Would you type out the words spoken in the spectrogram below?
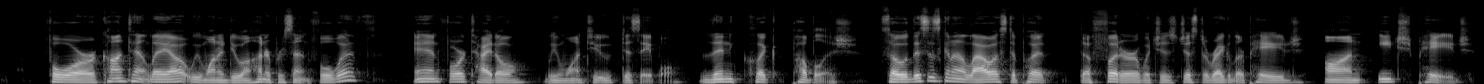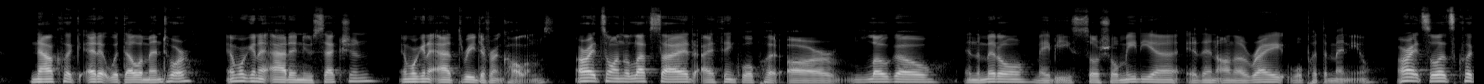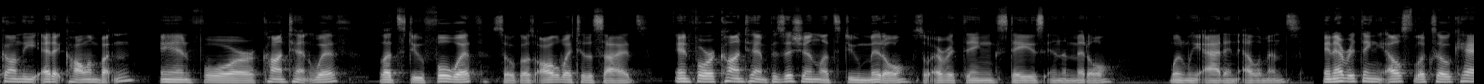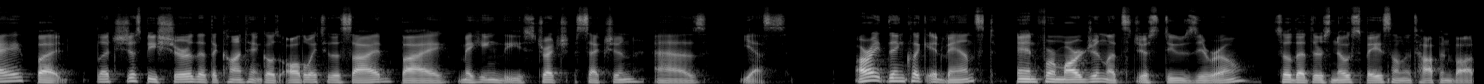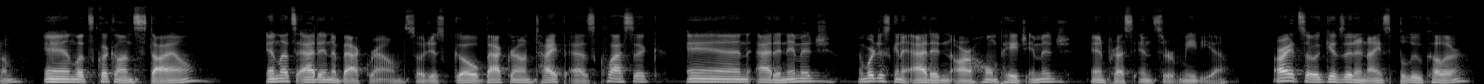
For content layout, we wanna do 100% full width. And for title, we want to disable. Then click publish. So this is gonna allow us to put the footer, which is just a regular page, on each page. Now click Edit with Elementor, and we're gonna add a new section, and we're gonna add three different columns. All right, so on the left side, I think we'll put our logo in the middle, maybe social media, and then on the right, we'll put the menu. All right, so let's click on the Edit Column button, and for content width, let's do full width, so it goes all the way to the sides. And for content position, let's do middle, so everything stays in the middle when we add in elements. And everything else looks okay, but let's just be sure that the content goes all the way to the side by making the stretch section as yes. All right, then click advanced. And for margin, let's just do zero so that there's no space on the top and bottom. And let's click on style and let's add in a background. So just go background type as classic and add an image. And we're just gonna add in our homepage image and press insert media. All right, so it gives it a nice blue color.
